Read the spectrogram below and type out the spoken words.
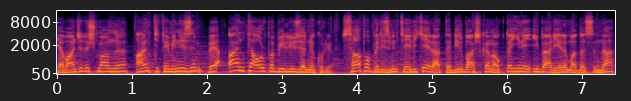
yabancı düşmanlığı, antifeminizm ve anti-Avrupa Birliği üzerine kuruyor. Sağ popülizmin tehlike yarattığı bir başka nokta yine İber Yarımadası'nda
